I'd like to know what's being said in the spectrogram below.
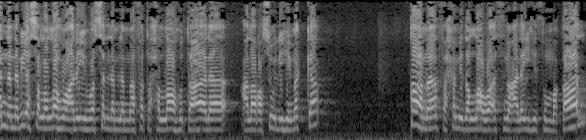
أن النبي صلى الله عليه وسلم لما فتح الله تعالى على رسوله مكة قام فحمد الله وأثنى عليه ثم قال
